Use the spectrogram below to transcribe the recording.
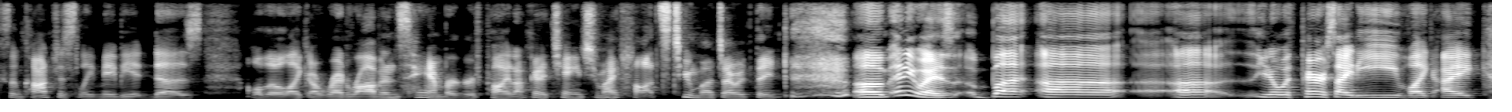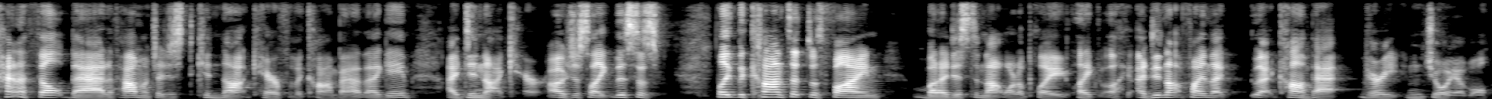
subconsciously maybe it does. Although like a red robin's hamburger is probably not going to change my thoughts too much i would think. Um anyways but uh uh you know with parasite eve like i kind of felt bad of how much i just could not care for the combat that game. I did not care. I was just like this is like the concept was fine but i just did not want to play like, like i did not find that that combat very enjoyable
